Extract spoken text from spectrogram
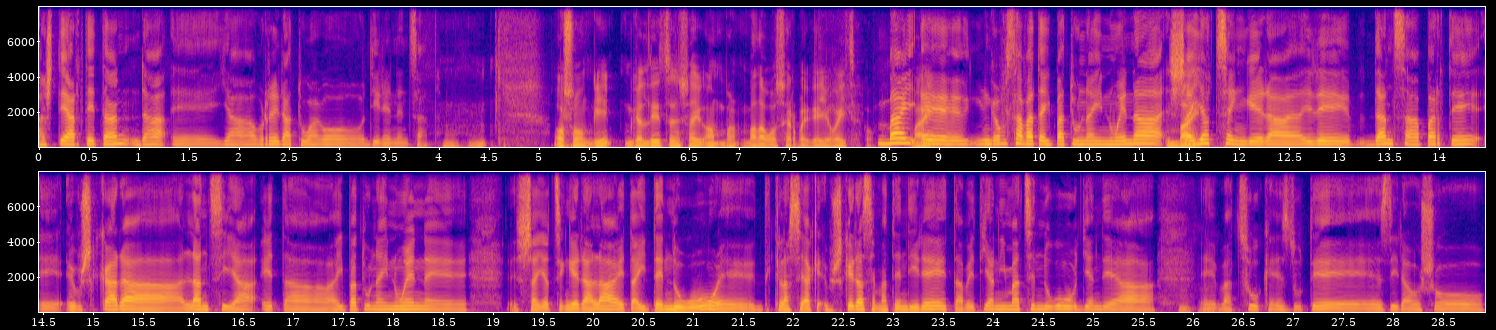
aste hartetan da eh, ja aurreratuago diren entzat. Mhm. Oso ongi, gelditzen zaio, ba, badago zerbait gehiago gehitzeko. Bai, bai. E, gauza bat aipatu nahi nuena, bai. saiatzen gera ere dantza aparte e, Euskara lantzia, eta aipatu nahi nuen e, saiatzen gerala, eta iten dugu, e, klaseak Euskara ematen dire, eta beti animatzen dugu jendea e, batzuk ez dute, ez dira oso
